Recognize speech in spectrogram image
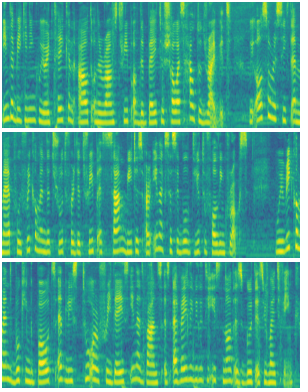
In the beginning, we were taken out on a round trip of the bay to show us how to drive it. We also received a map with recommended route for the trip as some beaches are inaccessible due to falling rocks. We recommend booking boats at least 2 or 3 days in advance as availability is not as good as you might think.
